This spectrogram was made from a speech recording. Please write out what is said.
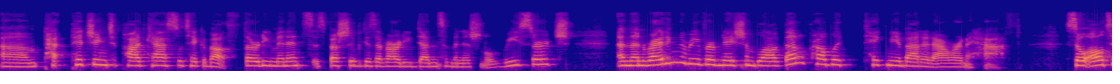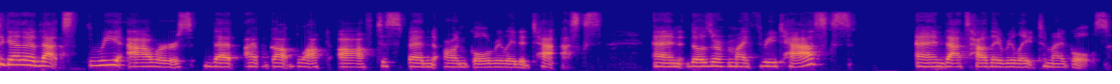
Um, p- pitching to podcasts will take about 30 minutes, especially because I've already done some initial research. And then writing the Reverb Nation blog, that'll probably take me about an hour and a half. So, altogether, that's three hours that I've got blocked off to spend on goal related tasks. And those are my three tasks. And that's how they relate to my goals.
